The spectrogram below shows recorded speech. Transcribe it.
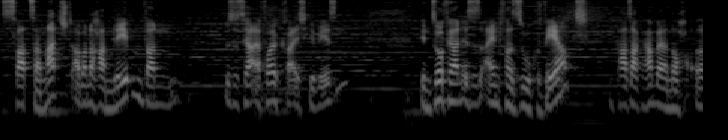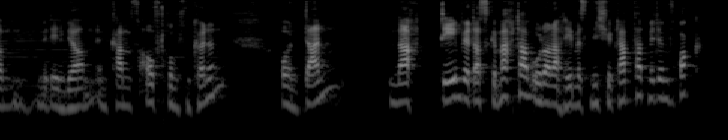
zwar zermatscht, aber noch am Leben, dann ist es ja erfolgreich gewesen. Insofern ist es ein Versuch wert. Ein paar Sachen haben wir ja noch, ähm, mit denen wir im Kampf auftrumpfen können. Und dann, nachdem wir das gemacht haben oder nachdem es nicht geklappt hat mit dem Wrock,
